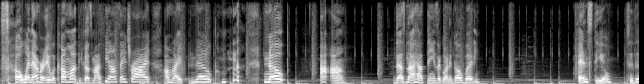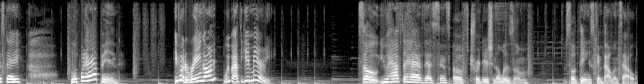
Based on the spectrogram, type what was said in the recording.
So whenever it would come up because my fiance tried, I'm like, nope. nope. Uh-uh. That's not how things are going to go, buddy. And still, to this day, look what happened. He put a ring on it. We about to get married. So you have to have that sense of traditionalism so things can balance out.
